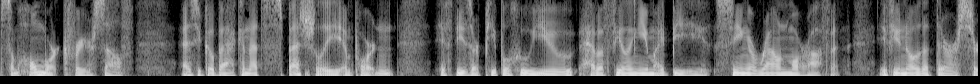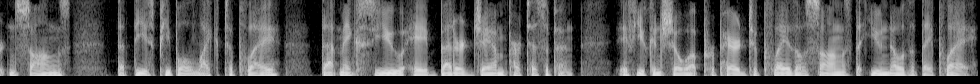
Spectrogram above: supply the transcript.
some homework for yourself as you go back. And that's especially important if these are people who you have a feeling you might be seeing around more often. If you know that there are certain songs that these people like to play, that makes you a better jam participant if you can show up prepared to play those songs that you know that they play.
